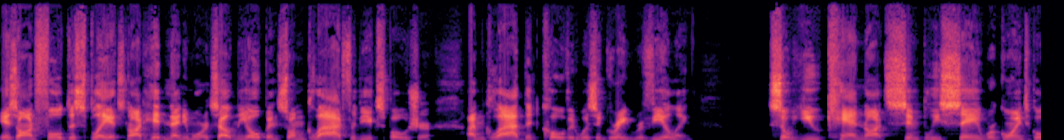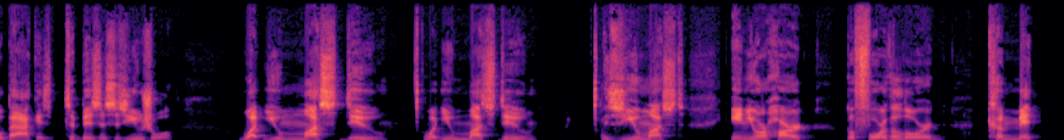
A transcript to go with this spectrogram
is on full display. It's not hidden anymore, it's out in the open. So I'm glad for the exposure. I'm glad that COVID was a great revealing. So you cannot simply say we're going to go back as, to business as usual. What you must do, what you must do is you must in your heart before the Lord, commit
